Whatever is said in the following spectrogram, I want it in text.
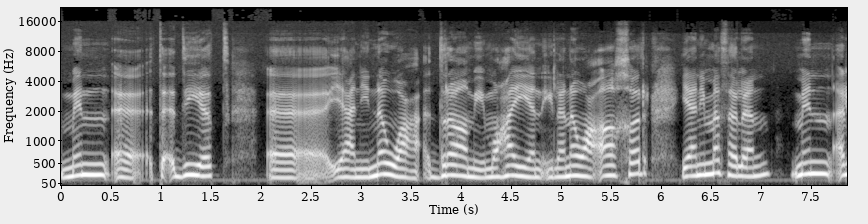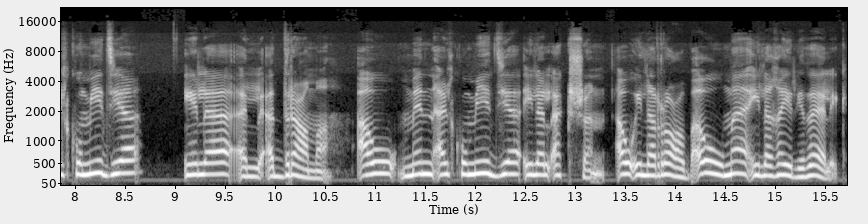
من آه، تأدية آه، يعني نوع درامي معين إلى نوع آخر؟ يعني مثلا من الكوميديا إلى الدراما. أو من الكوميديا إلى الأكشن أو إلى الرعب أو ما إلى غير ذلك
